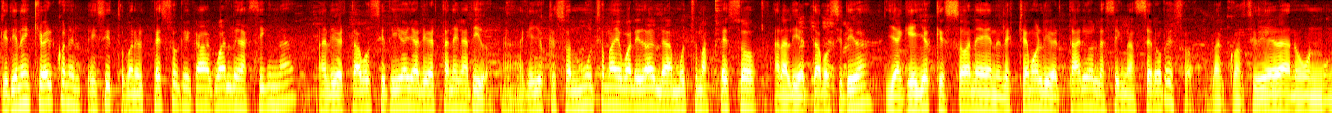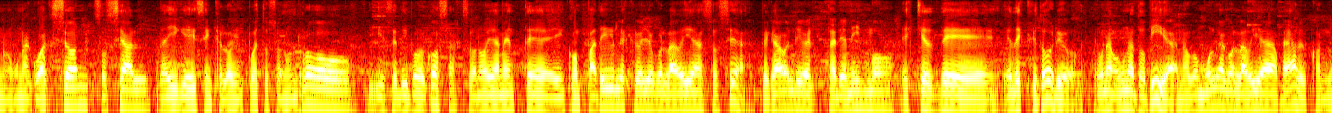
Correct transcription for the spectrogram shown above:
que tienen que ver con el, insisto, con el peso que cada cual le asigna a la libertad positiva y a la libertad negativa. Aquellos que son mucho más igualitarios le dan mucho más peso a la libertad positiva y aquellos que son en el extremo libertario le asignan cero peso. La consideran una coacción social, de ahí que dicen que los impuestos son un robo y ese tipo de cosas. Son obviamente incompatibles, creo yo con la vida en sociedad. El pecado del libertarianismo es que es de, es de escritorio, es una, una, utopía, no comulga con la vida real, con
